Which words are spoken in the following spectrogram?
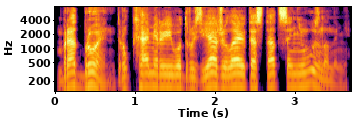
«Брат Броин, друг Хаммера и его друзья желают остаться неузнанными».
